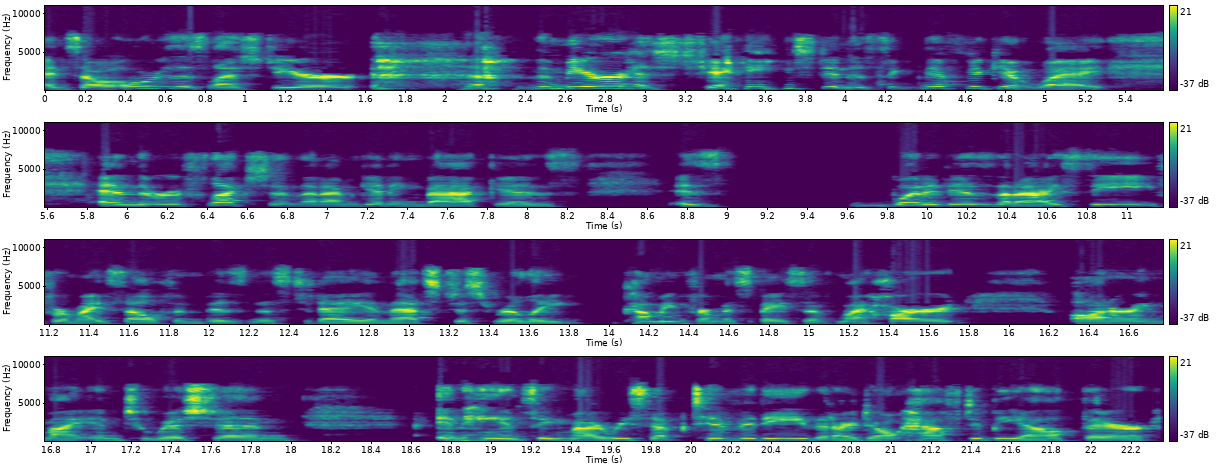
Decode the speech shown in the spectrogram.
And so over this last year, the mirror has changed in a significant way. And the reflection that I'm getting back is, is what it is that I see for myself in business today. And that's just really coming from a space of my heart, honoring my intuition, enhancing my receptivity that I don't have to be out there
